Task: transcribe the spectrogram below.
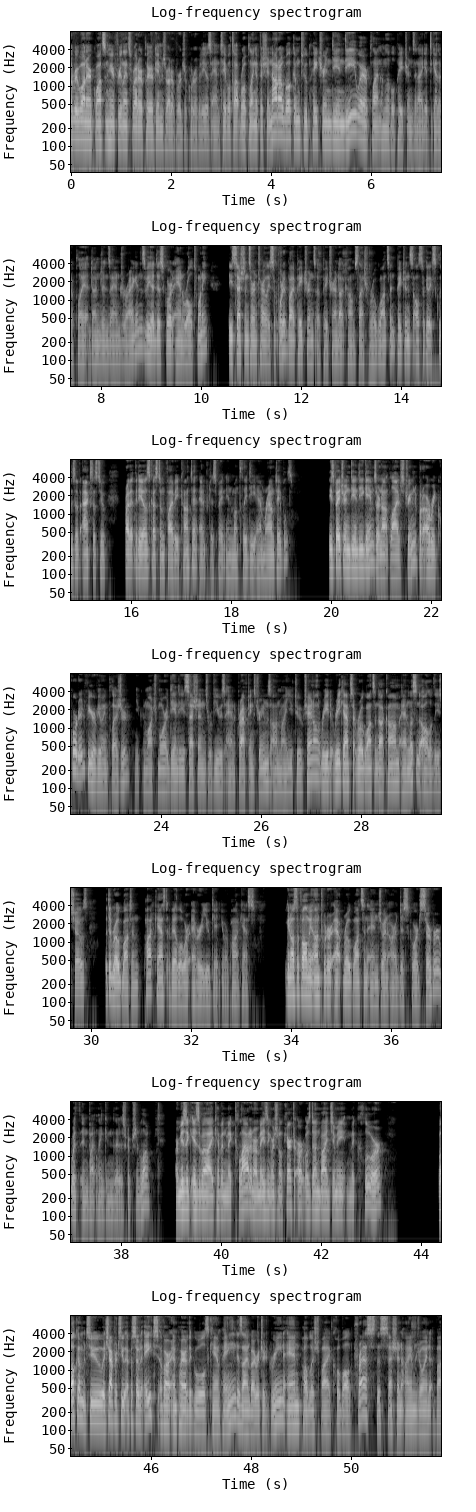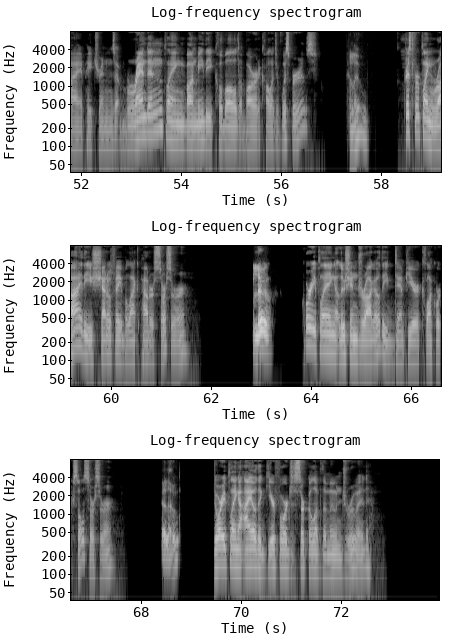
everyone, Eric Watson here, freelance writer, player of games, writer of words, recorder videos, and tabletop role-playing aficionado. Welcome to Patron D&D, where platinum level patrons and I get together to play at Dungeons and Dragons via Discord and Roll20. These sessions are entirely supported by patrons of patreon.com slash roguewatson. Patrons also get exclusive access to private videos, custom 5e content, and participate in monthly DM roundtables. These Patron D&D games are not live streamed, but are recorded for your viewing pleasure. You can watch more D&D sessions, reviews, and crafting streams on my YouTube channel, read recaps at roguewatson.com, and listen to all of these shows with the Rogue Watson podcast available wherever you get your podcasts. You can also follow me on Twitter at Rogue Watson and join our Discord server with invite link in the description below. Our music is by Kevin MacLeod, and our amazing original character art was done by Jimmy McClure. Welcome to Chapter 2, Episode 8 of our Empire of the Ghouls campaign, designed by Richard Green and published by Kobold Press. This session, I am joined by patrons Brandon, playing Bonmi, the Kobold Bard College of Whispers. Hello. Christopher, playing Rye, the Shadowfey Black Powder Sorcerer. Hello. Corey, playing Lucian Drago, the Dhampir Clockwork Soul Sorcerer. Hello. Dory, playing Io, the Gearforged Circle of the Moon Druid.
